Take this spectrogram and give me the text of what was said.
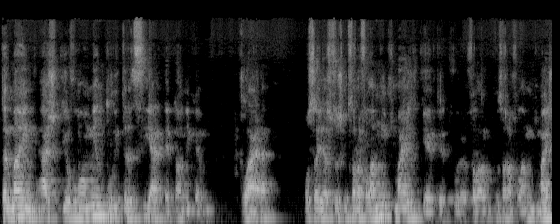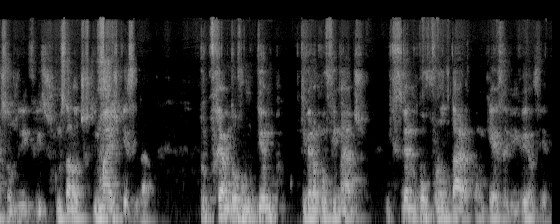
também acho que houve um aumento de literacia arquitetónica clara, ou seja, as pessoas começaram a falar muito mais do que a arquitetura, começaram a falar muito mais do que são os edifícios, começaram a discutir mais do que a cidade porque realmente houve um tempo que estiveram confinados e que se tiveram confrontar com o que é essa vivência.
